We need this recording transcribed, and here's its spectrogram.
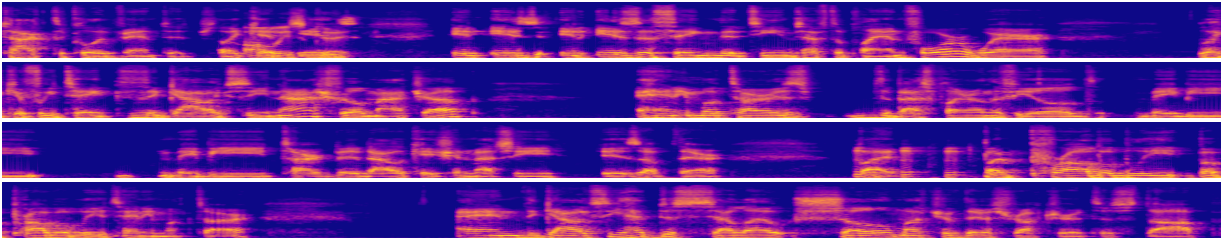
tactical advantage. Like Always it good. is, it is, it is a thing that teams have to plan for. Where, like, if we take the Galaxy Nashville matchup, Hany Mukhtar is the best player on the field. Maybe, maybe targeted allocation Messi is up there, but but probably, but probably it's Hany Mukhtar. And the Galaxy had to sell out so much of their structure to stop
